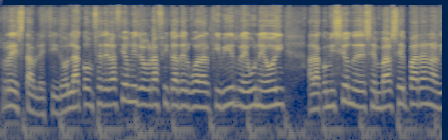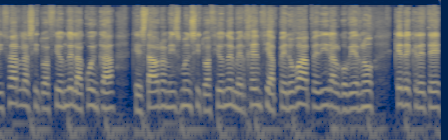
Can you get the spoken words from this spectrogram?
restablecido. La Confederación Hidrográfica del Guadalquivir reúne hoy a la Comisión de Desembalse para analizar la situación de la cuenca, que está ahora mismo en situación de emergencia, pero va a pedir al Gobierno que decrete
